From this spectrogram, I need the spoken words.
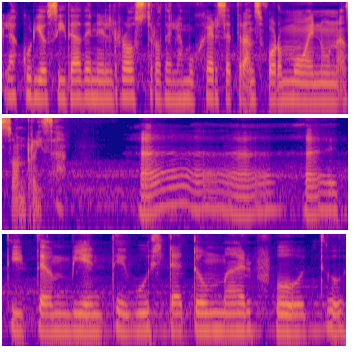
La curiosidad en el rostro de la mujer se transformó en una sonrisa. Ah, a ti también te gusta tomar fotos.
